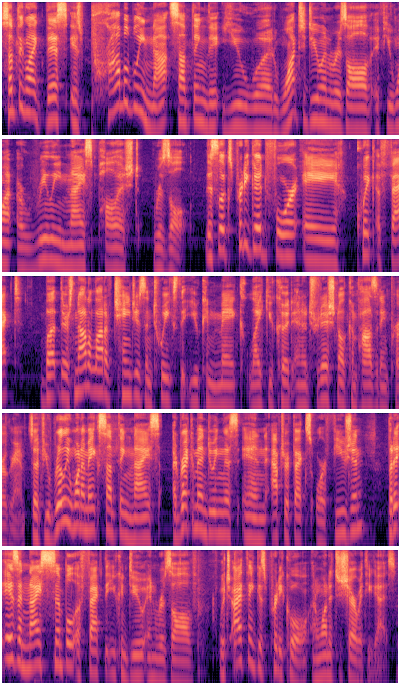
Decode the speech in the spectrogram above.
Something like this is probably not something that you would want to do in Resolve if you want a really nice polished result. This looks pretty good for a quick effect, but there's not a lot of changes and tweaks that you can make like you could in a traditional compositing program. So if you really wanna make something nice, I'd recommend doing this in After Effects or Fusion, but it is a nice simple effect that you can do in Resolve, which I think is pretty cool and wanted to share with you guys.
